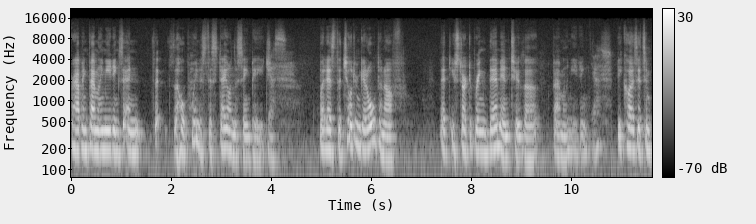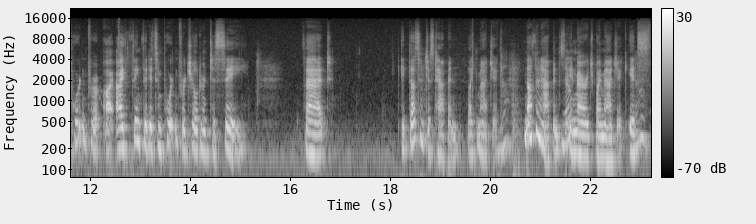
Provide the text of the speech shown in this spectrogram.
you're having family meetings and the, the whole point is to stay on the same page. yes But as the children get old enough, that you start to bring them into the family meeting yes because it's important for I, I think that it's important for children to see that it doesn't just happen like magic. No. Nothing happens No. in marriage by magic. It's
